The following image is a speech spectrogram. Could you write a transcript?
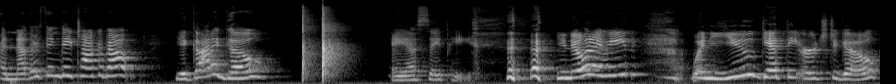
Another thing they talk about, you gotta go ASAP. you know what I mean? When you get the urge to go,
